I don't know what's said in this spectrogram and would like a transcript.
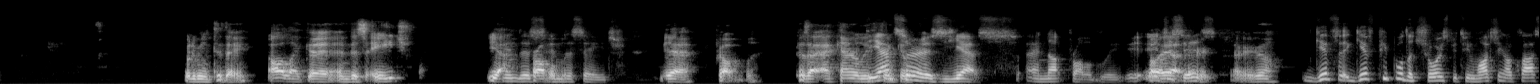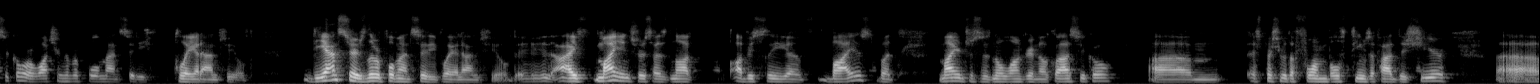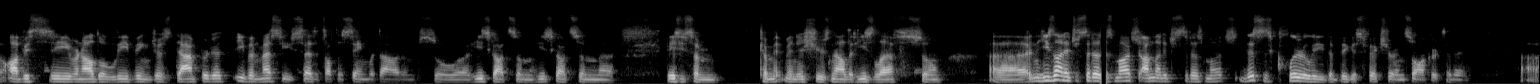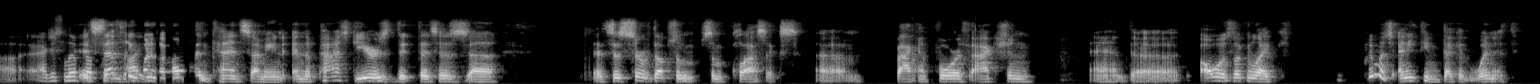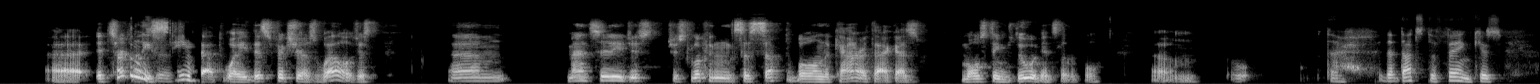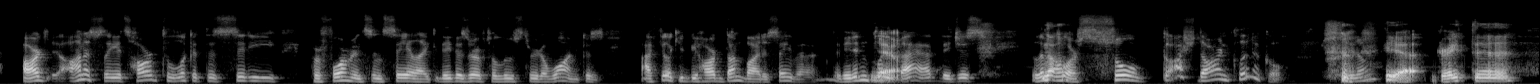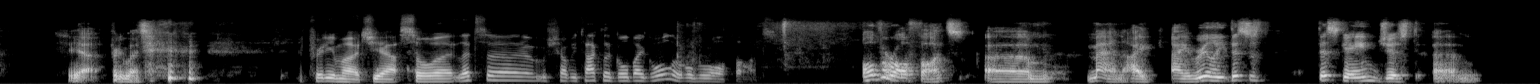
What do you mean today? Oh, like uh, in this age? Yeah, in this probably. in this age. Yeah, probably. Because I, I, can't really. The answer of... is yes, and not probably. It, oh, it yeah, just there, is. There you go give give people the choice between watching El Clasico or watching Liverpool Man City play at Anfield. The answer is Liverpool Man City play at Anfield. I my interest has not obviously uh, biased, but my interest is no longer in El Clasico, um, especially with the form both teams have had this year. Uh, obviously, Ronaldo leaving just dampened it. Even Messi says it's not the same without him. So uh, he's got some he's got some uh, basically some commitment issues now that he's left. So uh, and he's not interested as much. I'm not interested as much. This is clearly the biggest fixture in soccer today. Uh, I just lived it's up. It's definitely one of the most intense. I mean, in the past years, this has uh, it's just served up some some classics, um, back and forth action, and uh, always looking like pretty much any team that could win it. Uh, it certainly seemed that way this fixture as well. Just um, Man City just just looking susceptible on the counter attack as most teams do against Liverpool. Um, that, that's the thing because honestly, it's hard to look at this City performance and say like they deserve to lose three to one because I feel like you'd be hard done by to say that they didn't play Yeah. bad. They just Liverpool No. are so gosh darn clinical. You know, yeah, great. Uh, yeah, pretty much. pretty much, yeah. So uh, let's uh, shall we tackle it goal by goal or overall thoughts? Overall thoughts, um, man. I I really this is this game just um,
